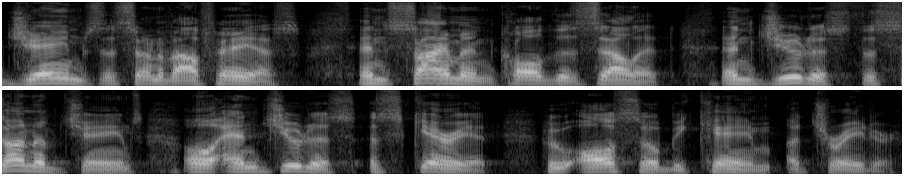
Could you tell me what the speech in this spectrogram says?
James the son of Alphaeus, and Simon called the Zealot, and Judas the son of James, oh, and Judas Iscariot, who also became a traitor.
